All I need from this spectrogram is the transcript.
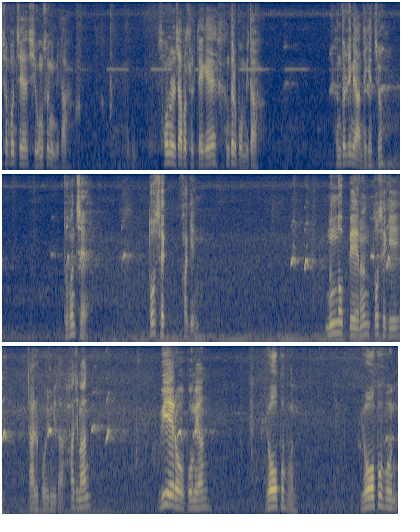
첫 번째 시공성입니다. 손을 잡았을 때에 흔들어 봅니다. 흔들리면 안 되겠죠? 두 번째, 도색 확인. 눈높이에는 도색이 잘 보입니다. 하지만 위에로 보면 요 부분, 요 부분,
